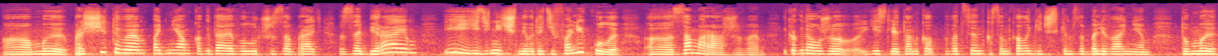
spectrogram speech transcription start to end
э, мы просчитываем по дням, когда его лучше забрать, забираем, и единичные вот эти фолликулы э, замораживаем. И когда уже, если это пациентка с онкологическим заболеванием, то мы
